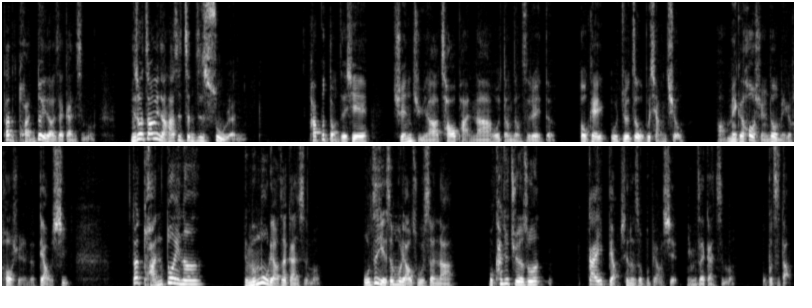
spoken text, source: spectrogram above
他的团队到底在干什么？你说张院长他是政治素人，他不懂这些。选举啊、操盘啊，或等等之类的，OK，我觉得这我不强求。啊，每个候选人都有每个候选人的调性，但团队呢？你们幕僚在干什么？我自己也是幕僚出身啊，我看就觉得说，该表现的时候不表现，你们在干什么？我不知道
